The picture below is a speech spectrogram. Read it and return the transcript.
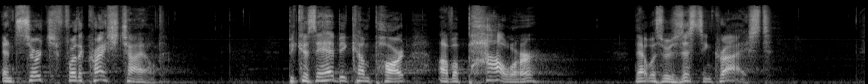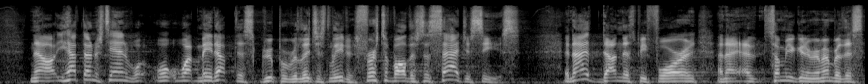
and search for the Christ child? Because they had become part of a power that was resisting Christ. Now, you have to understand what, what, made up this group of religious leaders. First of all, there's the Sadducees. And I've done this before, and I, some of you are going to remember this.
